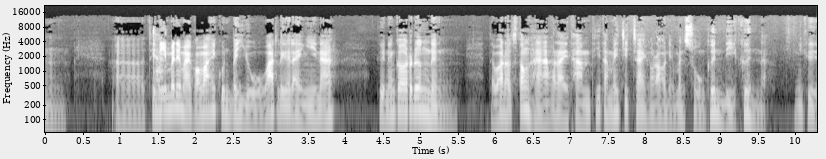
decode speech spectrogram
อืม ทีนี้ไม่ได้หมายความว่าให้คุณไปอยู่วัดหรืออะไรอย่างนี้นะ คือนั่นก็เรื่องหนึ่ง แต่ว่าเราจะต้องหาอะไรทำที่ทำให้จิตใจของเราเนี่ยมันสูงขึ้นดีขึ้นน่ะ นี่คือ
